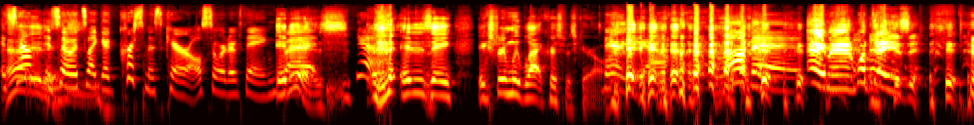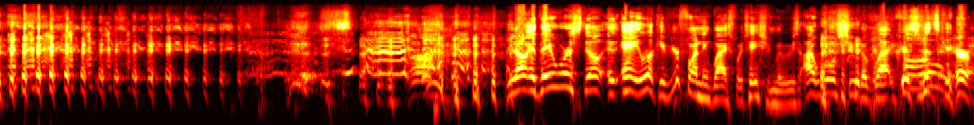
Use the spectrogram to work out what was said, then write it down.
It Uh, sounds it so. is. It's like a Christmas carol sort of thing. It but is. Yeah. it is a extremely black Christmas carol. There you go. Love it. Hey man, what day is it? You know, if they were still, hey, look, if you're funding black exploitation movies, I will shoot a black Christmas Oh, carol.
